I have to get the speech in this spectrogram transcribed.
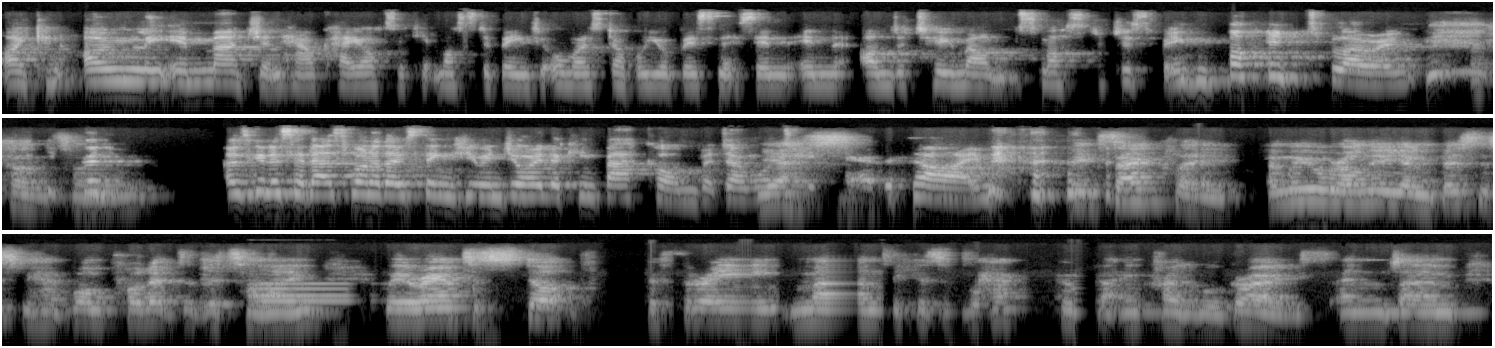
I can only imagine how chaotic it must have been to almost double your business in, in under two months. Must have just been mind blowing. I can't tell. I was going to say that's one of those things you enjoy looking back on, but don't want yes. to at the time. exactly. And we were only a young business. We had one product at the time. We were out of stock for three months because we're happy with that incredible growth. And um,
